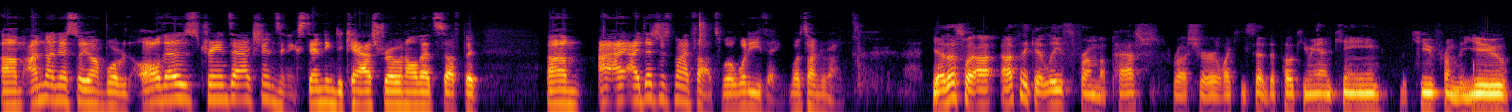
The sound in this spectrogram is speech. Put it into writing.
um, I'm not necessarily on board with all those transactions and extending to Castro and all that stuff. But um, I, I, that's just my thoughts. Well, what do you think? What's on your mind? Yeah, that's what I, I think. At least from a pass rusher, like you said, the Pokemon King, the Q from the U,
